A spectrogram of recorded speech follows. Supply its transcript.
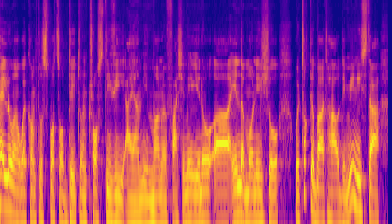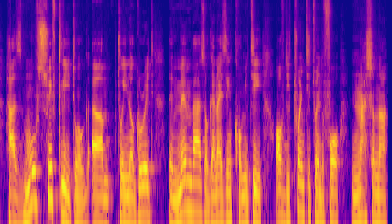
Hello and welcome to Sports Update on Trust TV. I am Emmanuel Fashimi. You know, uh, in the morning show, we talked about how the minister has moved swiftly to um, to inaugurate the members organizing committee of the 2024 National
